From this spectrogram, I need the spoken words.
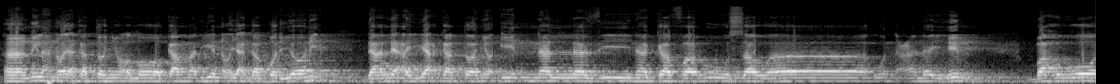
Ha inilah ayat katanya Allah kamar dia ayat gapo dia ni dalam ayat katanya innal ladzina kafaru sawa sawaun alaihim. Bahawa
